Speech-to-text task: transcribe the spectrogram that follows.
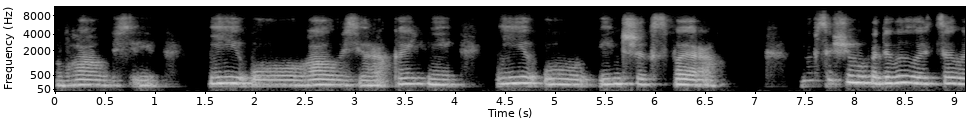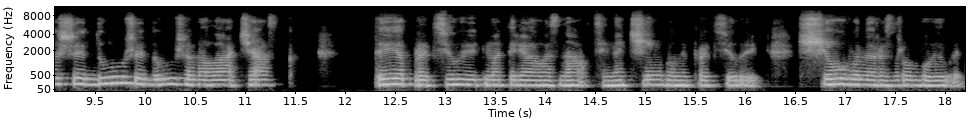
в галузі, і у галузі ракетній, і у інших сферах. Ну, все, що ми подивилися, це лише дуже-дуже мала частка, де працюють матеріалознавці, над чим вони працюють, що вони розробили.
